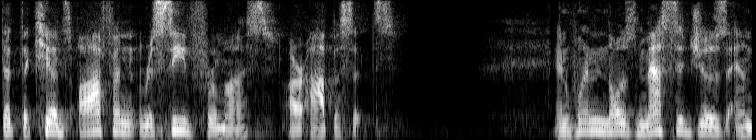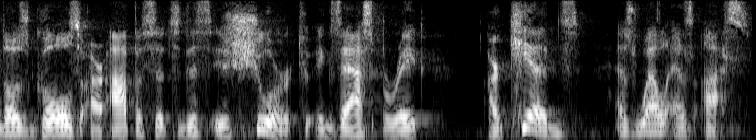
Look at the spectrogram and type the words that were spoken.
that the kids often receive from us are opposites. And when those messages and those goals are opposites, this is sure to exasperate our kids as well as us.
